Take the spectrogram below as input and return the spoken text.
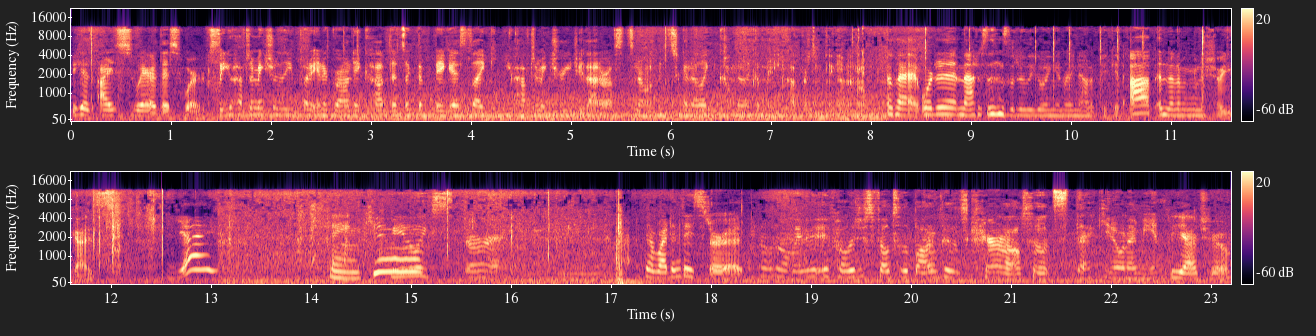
because I swear this works. But you have to make sure that you put it in a grande cup that's like the biggest, like you have to make sure you do that or else it's not, it's gonna like come in like a mini cup or something, I don't know. Okay, I ordered it. Madison's literally going in right now to pick it up and then I'm gonna show you guys. Yay! Thank you. We need to like stir it. Yeah, why didn't they stir it? I don't know, maybe it probably just fell to the bottom because it's caramel, so it's thick, you know what I mean? Yeah, true.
